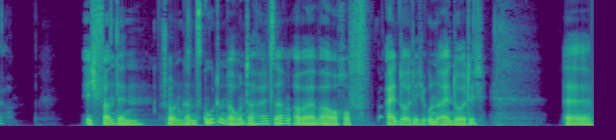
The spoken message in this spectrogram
Ja. Ich fand den schon ganz gut und auch unterhaltsam, aber er war auch auf eindeutig, uneindeutig. Äh,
